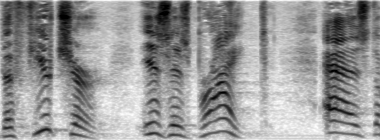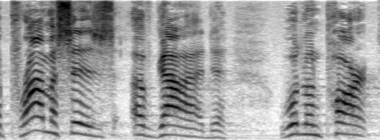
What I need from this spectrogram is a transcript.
The future is as bright as the promises of God. Woodland Park,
